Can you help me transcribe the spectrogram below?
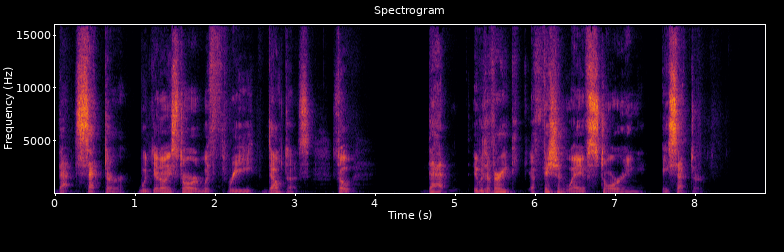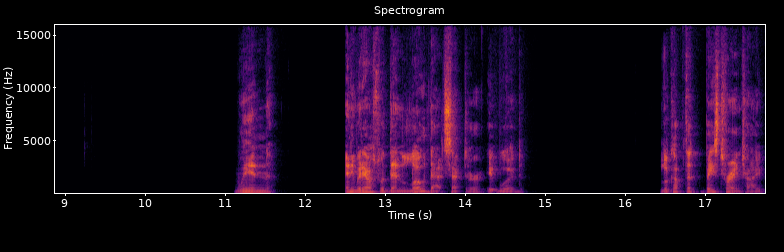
that sector would get only stored with three deltas. So that it was a very efficient way of storing a sector. When anybody else would then load that sector, it would look up the base terrain type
